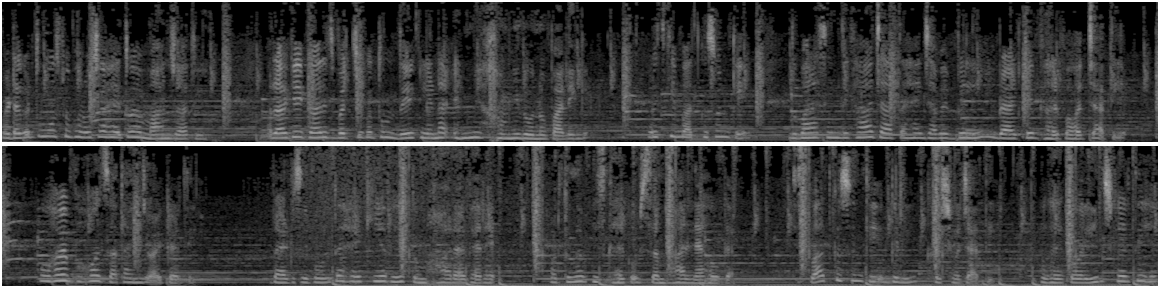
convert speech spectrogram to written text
बट अगर तुम उस पर भरोसा है तो मैं मान जाती हूँ। और आगे घर इस बच्चे को तुम देख लेना, इनमें हम ही दोनों पालेंगे। और इसकी बात को सुन के दोबारा सीन दिखाया जाता है जहाँ पे बिली ब्राड के घर पहुँच जाती है। वो हमें बहुत ज़्यादा इंजॉय करती ब्राड उसे बोलता है कि अब ये तुम्हारा घर है और तुम्हें इस घर को संभालना होगा। इस बात को सुन के बिली खुश हो जाती वो घर को अरेंज करती है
